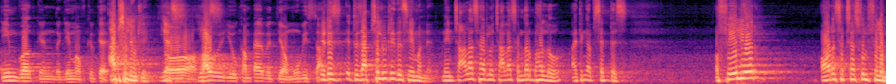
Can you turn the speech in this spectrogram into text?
teamwork in the game of cricket. అబ్సల్యూట్లీ ఎస్ so, how you compare with your movie stars? ఇట్ ఇస్ ఇట్ ఇస్ అబ్సల్యూట్లీ ద సేమ్ అండి నేను చాలా సార్లు చాలా సందర్భాల్లో ఐ థింక్ ఐవ్ సెట్ దిస్ అ ఫెయిల్యూర్ ఆర్ అ సక్సెస్ఫుల్ ఫిలిం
